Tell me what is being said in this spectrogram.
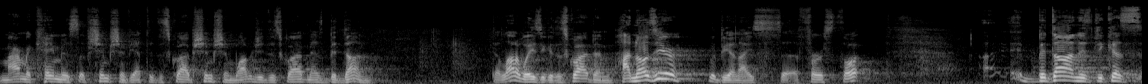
marmakamis of Shimshin, if you had to describe Shimshin, why would you describe him as Bidan? There are a lot of ways you could describe him. Hanazir would be a nice uh, first thought. Bidan is because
